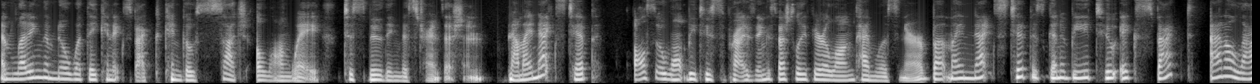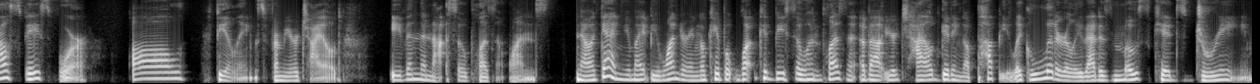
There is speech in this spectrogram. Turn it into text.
and letting them know what they can expect can go such a long way to smoothing this transition. Now, my next tip also won't be too surprising, especially if you're a longtime listener, but my next tip is going to be to expect and allow space for all feelings from your child, even the not so pleasant ones. Now, again, you might be wondering, okay, but what could be so unpleasant about your child getting a puppy? Like, literally, that is most kids' dream.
